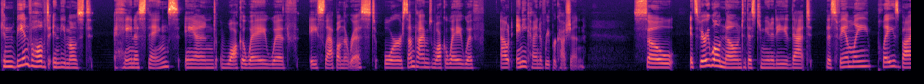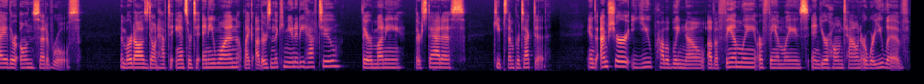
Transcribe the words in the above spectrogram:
can be involved in the most heinous things and walk away with a slap on the wrist or sometimes walk away without any kind of repercussion. So it's very well known to this community that this family plays by their own set of rules. The Murdaughs don't have to answer to anyone like others in the community have to. Their money, their status keeps them protected. And I'm sure you probably know of a family or families in your hometown or where you live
